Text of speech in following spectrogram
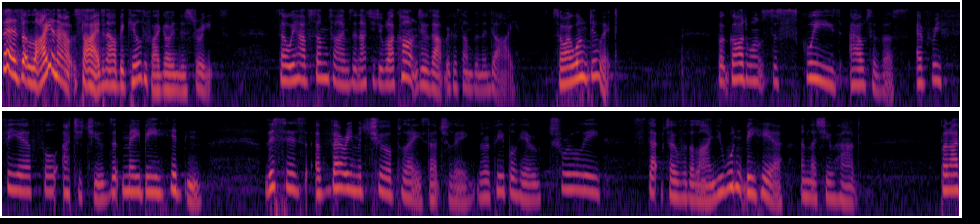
"There's a lion outside, and I'll be killed if I go in the streets." So we have sometimes an attitude, well, I can't do that because I'm going to die, so I won't do it. But God wants to squeeze out of us every fearful attitude that may be hidden. This is a very mature place, actually. There are people here who've truly stepped over the line. You wouldn't be here unless you had. But I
